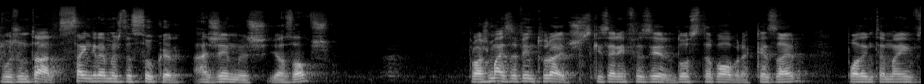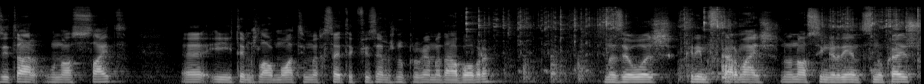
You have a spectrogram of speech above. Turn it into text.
Vou juntar 100 gramas de açúcar às gemas e aos ovos. Para os mais aventureiros, se quiserem fazer doce de abóbora caseiro, podem também visitar o nosso site eh, e temos lá uma ótima receita que fizemos no programa da abóbora mas eu hoje queria focar mais no nosso ingrediente, no queijo.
